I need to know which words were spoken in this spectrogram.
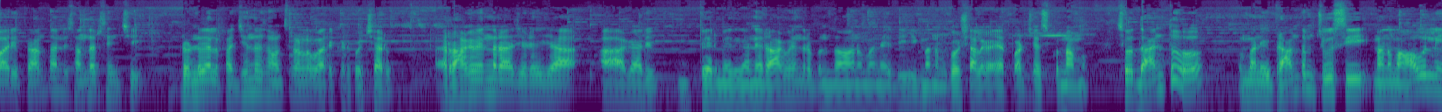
వారి ప్రాంతాన్ని సందర్శించి రెండు వేల పద్దెనిమిదో సంవత్సరంలో వారు ఇక్కడికి వచ్చారు. రాఘవేంద్ర జడేజా ఆ గారి పేరు మీద కానీ రాఘవేంద్ర బృందావనం అనేది మనం గోశాలగా ఏర్పాటు చేసుకున్నాము. సో దాంతో మన ఈ ప్రాంతం చూసి మనం ఆవుల్ని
